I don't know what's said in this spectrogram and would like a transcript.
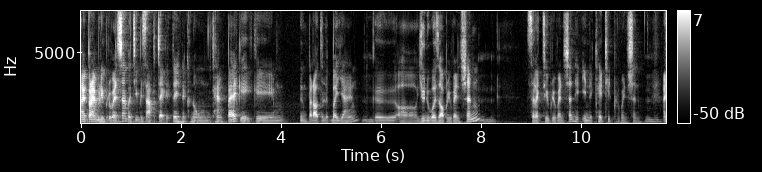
ហើយ primary prevention បើជាភាសាបច្ចេកទេសនៅក្នុងខាងពេទ្យគេគេនឹងបដោតទៅលើ3យ៉ាងគឺ universal prevention selective prevention និង indicated prevention អា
